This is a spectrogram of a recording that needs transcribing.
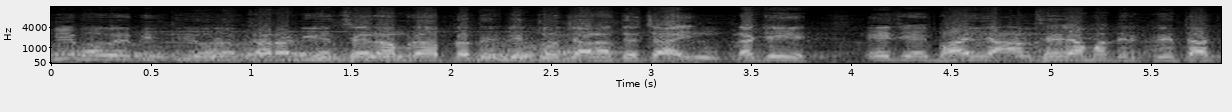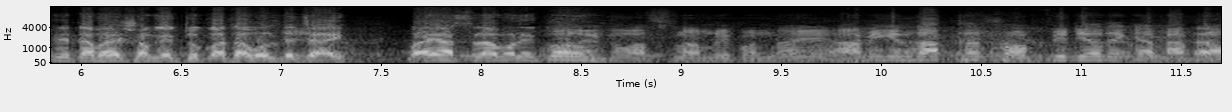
কীভাবে বিক্রি হলো, কারা নিয়েছেন আমরা আপনাদেরকে একটু জানাতে চাই। নাকি এই যে ভাই আছে আমাদের ক্রেতা ক্রেতা ভাইয়ের সঙ্গে একটু কথা বলতে চাই? ভাই আসসালামু আলাইকুম। ওয়ালাইকুম আসসালাম রিপন ভাই। আমি কিন্তু আপনার সব ভিডিও দেখে আমি আপনার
